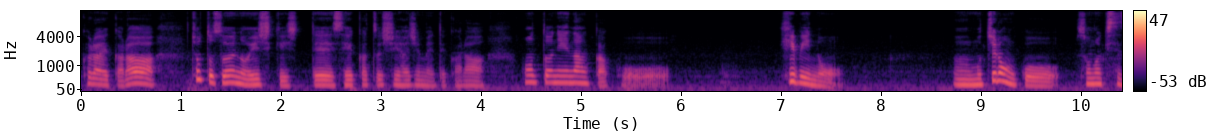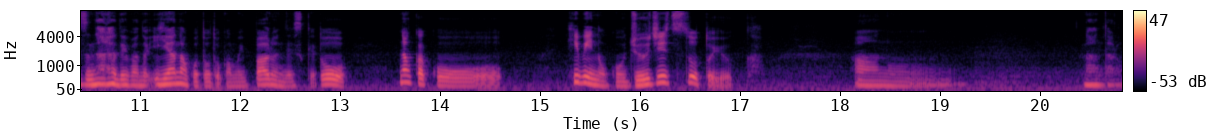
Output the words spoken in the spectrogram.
くらいからちょっとそういうのを意識して生活し始めてから本当になんかこう日々のうん、もちろんこうその季節ならではの嫌なこととかもいっぱいあるんですけどなんかこう日々のこう充実度というかあのなんだろう。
